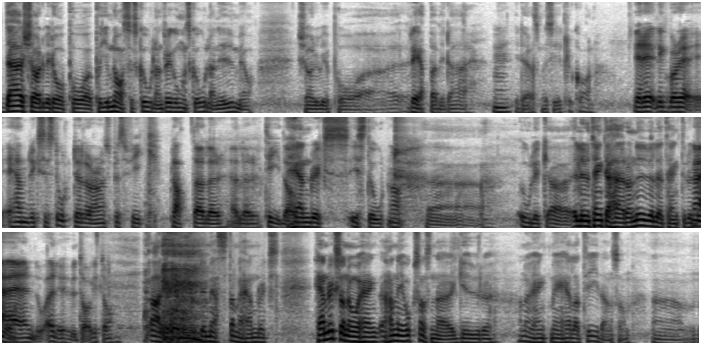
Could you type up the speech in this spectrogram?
där körde vi då på, på gymnasieskolan, Dragonskolan i Umeå. Körde vi på, uh, repade vi där Mm. i deras musiklokal. Är det liksom bara Hendrix i stort eller har du en specifik platta eller, eller tid? Av? Hendrix i stort. Ja. eh, olika, eller du tänkte här och nu eller tänkte du då? Nej, eller överhuvudtaget då. Ja, det det mesta med Hendrix. Hendrix har nog hängt, han är också en sån där guru. Han har ju hängt med hela tiden som. ehm,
